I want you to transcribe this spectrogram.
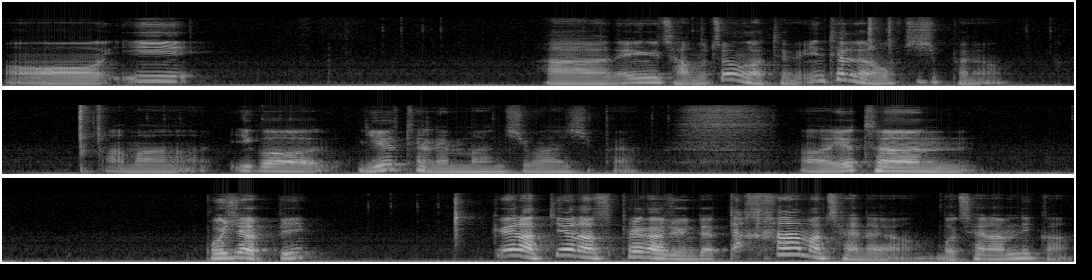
어, 이 아, 내 네, 이거 잘못 적은 것 같아요. 인텔 램 없지 싶어요. 아마 이거 Realtek 랜만 지원하지 싶어요. 어, 여튼 보시다시피 꽤나 뛰어난 스펙 가지고 있는데 딱 하나만 차이나요. 뭐 차이납니까?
